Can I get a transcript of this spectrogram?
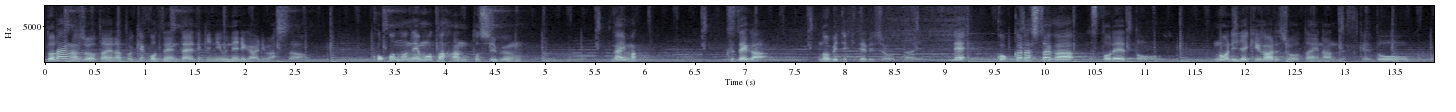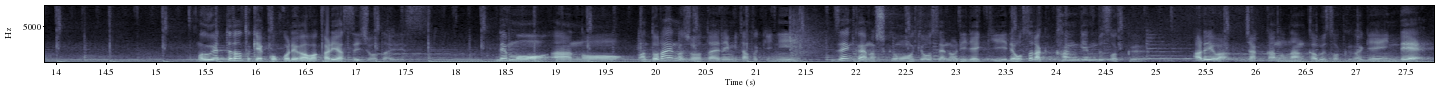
ドライの状態だと結構全体的にうねりがありました。ここの根元半年分が今癖が伸びてきてる状態。でここから下がストレートの履歴がある状態なんですけどウエットだと結構これが分かりやすい状態です。でもあの、まあ、ドライの状態で見た時に前回の宿毛矯正の履歴でおそらく還元不足あるいは若干の軟化不足が原因で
